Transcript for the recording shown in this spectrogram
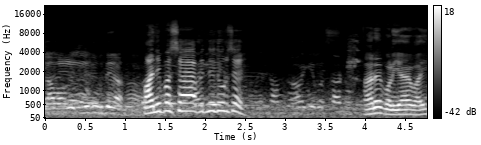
पानीपत से आए आप इतनी दूर से? अरे बढ़िया है भाई।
